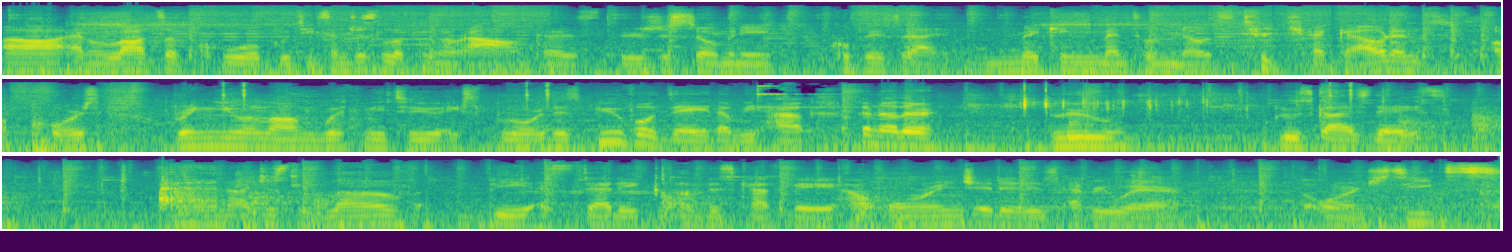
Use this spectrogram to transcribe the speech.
uh, and lots of cool boutiques. I'm just looking around because there's just so many cool places that I'm making mental notes to check out and of course bring you along with me to explore this beautiful day that we have. Another blue blue skies days. And i just love the aesthetic of this cafe how orange it is everywhere. The orange seats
